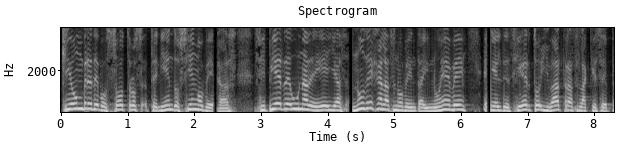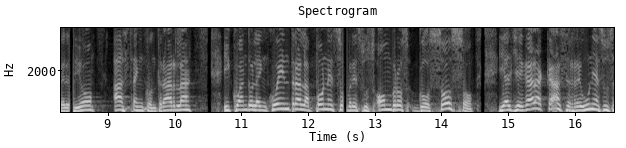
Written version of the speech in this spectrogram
¿qué hombre de vosotros teniendo cien ovejas, si pierde una de ellas, no deja las noventa y nueve en el desierto y va tras la que se perdió hasta encontrarla? Y cuando la encuentra, la pone sobre sus hombros gozoso. Y al llegar a casa, reúne a sus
